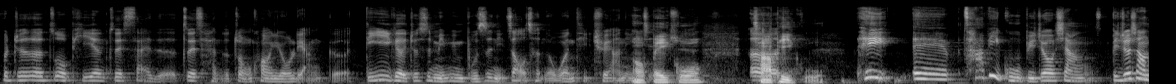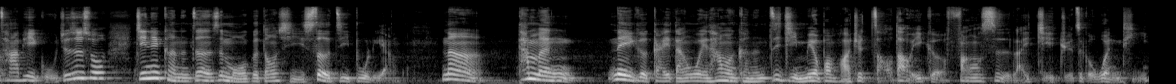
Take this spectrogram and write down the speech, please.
我觉得做 PM 最晒的、最惨的状况有两个。第一个就是明明不是你造成的问题，却让你哦背锅、擦屁股。嘿，诶，擦屁股比较像，比较像擦屁股，就是说今天可能真的是某个东西设计不良，那他们那个该单位，他们可能自己没有办法去找到一个方式来解决这个问题。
